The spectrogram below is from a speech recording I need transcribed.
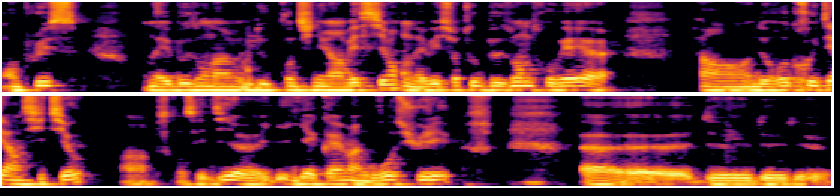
en plus, on avait besoin de continuer à investir, on avait surtout besoin de trouver, de recruter un CTO, hein, parce qu'on s'est dit il y a quand même un gros sujet de, de, de,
